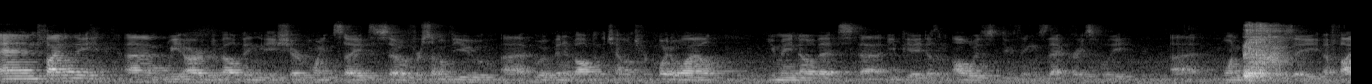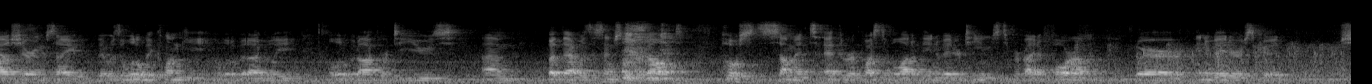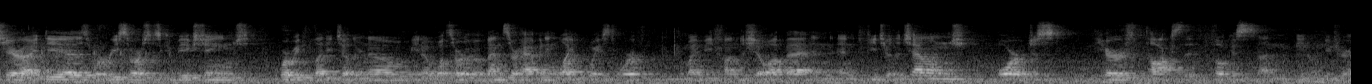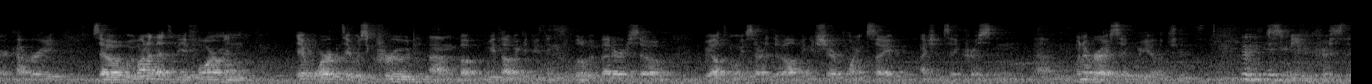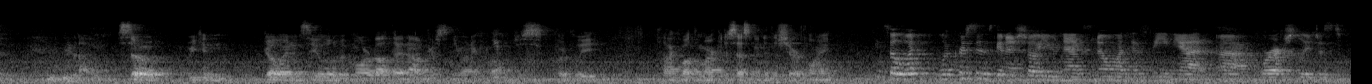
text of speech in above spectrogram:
And finally, um, we are developing a SharePoint site. So for some of you uh, who have been involved in the challenge for quite a while, you may know that uh, EPA doesn't always do things that gracefully. Uh, one was a, a, file sharing site that was a little bit clunky, a little bit ugly, a little bit awkward to use, um, but that was essentially developed post-summit at the request of a lot of the innovator teams to provide a forum where innovators could share ideas, where resources could be exchanged, where we could let each other know, you know, what sort of events are happening like Waste Worth that might be fun to show up at and, and feature the challenge, or just hear some talks that focus on you know nutrient recovery. So we wanted that to be a forum, and it worked. It was crude, um, but we thought we could do things a little bit better. So we ultimately started developing a SharePoint site. I should say Kristen. Um, whenever I say we, I'm just me and Kristen. Um, so we can go in and see a little bit more about that now. Kristen, you want to come up and just quickly talk about the market assessment in the SharePoint? So what, what Kristen's gonna show you next, no one has seen yet. Uh, we're actually just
